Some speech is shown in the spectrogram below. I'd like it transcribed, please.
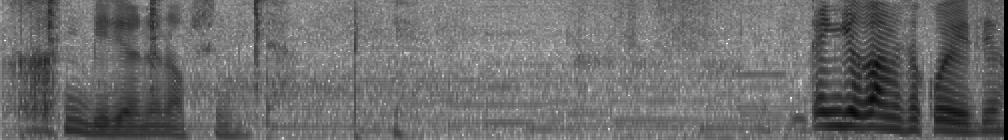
큰 미련은 없습니다. 예. 땡겨가면서 꺼야 돼요.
